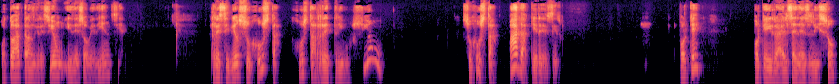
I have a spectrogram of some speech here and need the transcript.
o toda transgresión y desobediencia recibió su justa, justa retribución. Su justa paga, quiere decir. ¿Por qué? Porque Israel se deslizó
